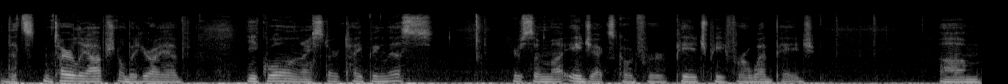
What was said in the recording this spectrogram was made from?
That's entirely optional, but here I have equal and I start typing this. Here's some uh, Ajax code for PHP for a web page. Um,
